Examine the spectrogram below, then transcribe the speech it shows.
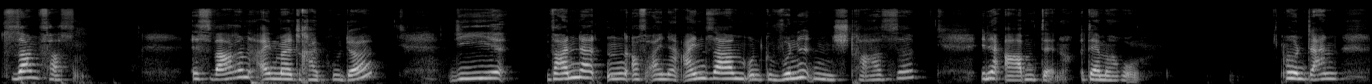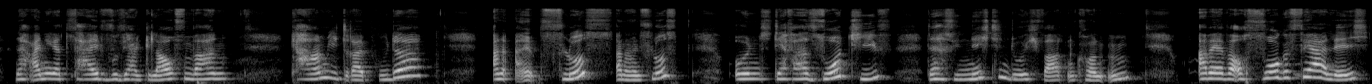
Zusammenfassen. Es waren einmal drei Brüder, die wanderten auf einer einsamen und gewundeten Straße in der Abenddämmerung. Und dann, nach einiger Zeit, wo sie halt gelaufen waren, kamen die drei Brüder an einen Fluss, an einen Fluss, und der war so tief, dass sie nicht hindurch warten konnten. Aber er war auch so gefährlich,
